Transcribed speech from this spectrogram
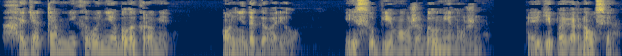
Хотя там никого не было, кроме... Он не договорил. И суп ему уже был не нужен. Эдди повернулся,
